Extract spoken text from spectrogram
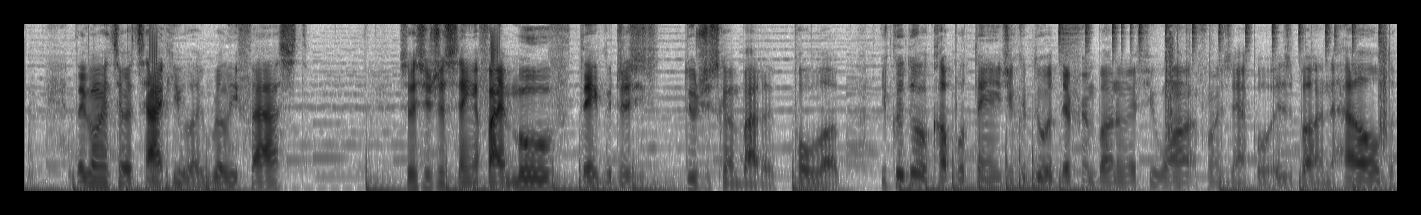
They're going to attack you like really fast. So this is just saying if I move they could just do just going about to pull up. You could do a couple things. You could do a different button if you want. For example is button held.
